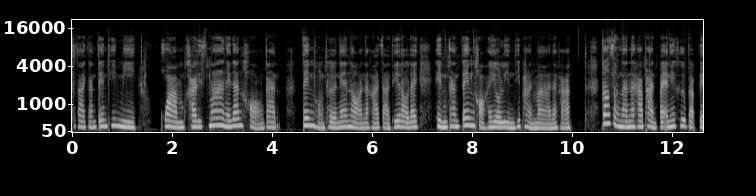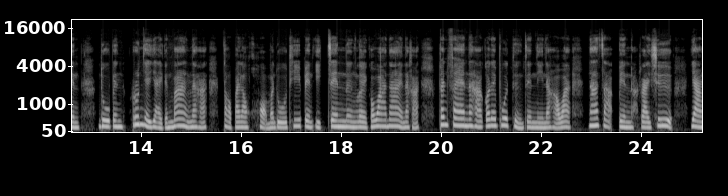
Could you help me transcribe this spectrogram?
สไตล์การเต้นที่มีความคาริสมาในด้านของการเต้นของเธอแน่นอนนะคะ จากที่เราได้เห็นการเต้นของไฮโยลินที่ผ่านมานะคะ นอกจากนั้นนะคะ ผ่านไปอันนี้คือแบบเป็นดูเป็นรุ่นใหญ่ ๆ กันบ้างนะคะ ต่อไปเราขอมาดูที่เป็นอีกเจนหนึ่งเลยก็ว่าได้นะคะ แฟนๆนะคะก็ได้พูดถึงเจนนี้นะคะว่าน่าจะเป็นรายชื่ออย่าง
